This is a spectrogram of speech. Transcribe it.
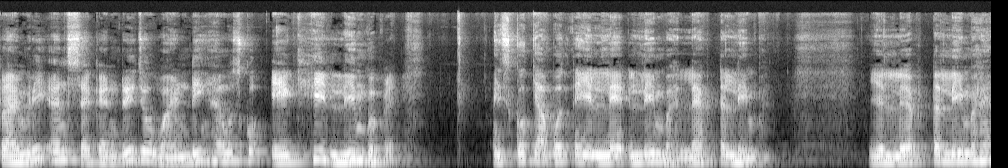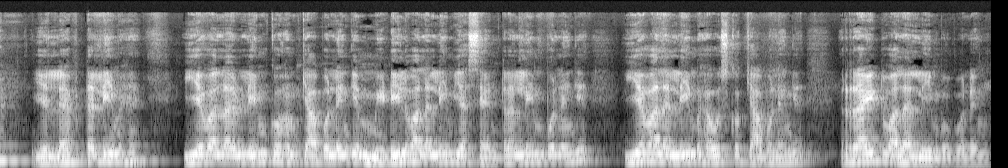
प्राइमरी एंड सेकेंडरी जो वाइंडिंग है, उसको एक ही लिम्ब पे, इसको क्या बोलते हैं? ये लिम्ब है लेफ़्ट लिम्ब ये लेफ़्ट लिम्ब है, ये लेफ़्ट लिम्ब है। ये वाला लिम्ब को हम क्या बोलेंगे? मिडिल वाला लिम्ब या सेंट्रल लिम्ब बोलेंगे। ये वाला लिम्ब है, उसको क्या बोलेंगे? राइट right वाला लिम्ब बोलेंगे।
